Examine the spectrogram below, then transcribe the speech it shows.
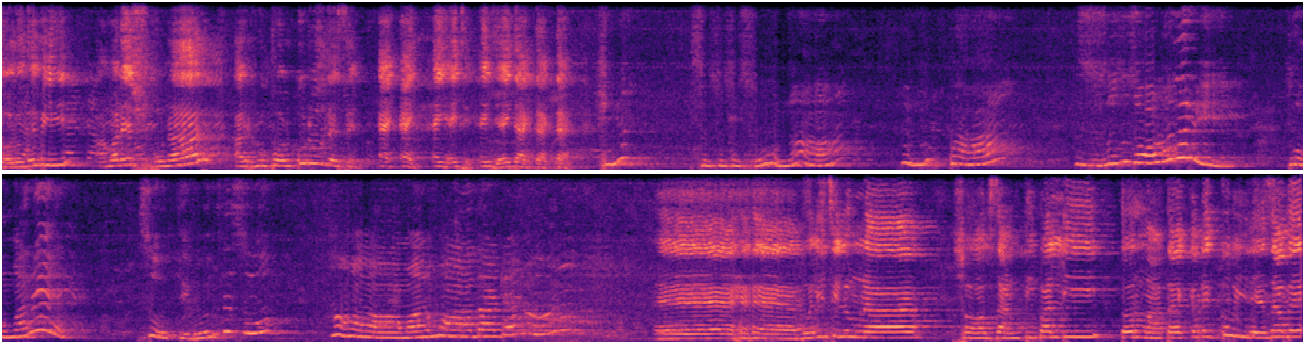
জলদেবী আমারে সোনার আর রূপর কুরুল দেশে এই এই এই এই যে এই যে এই দেখ দেখ দেখ। সোনা রূপা জ- জলধারী তোমারে সত্যি বলতেছো আমার হ্যাঁ, বলেছিলুম না সব জানতে পারলি তোর মাথা একেবারে কুইরে যাবে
